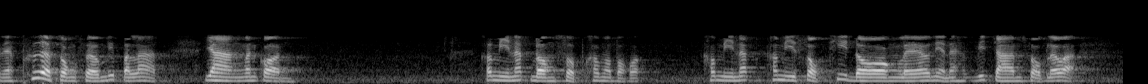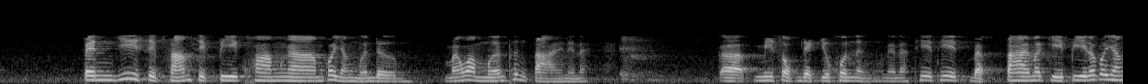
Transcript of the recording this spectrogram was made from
นะเพื่อส่งเสริมวิปลาสอย่างมันก่อน เขามีนักดองศพเข้ามาบอกว่าเขามีนักเขามีศพที่ดองแล้วเนี่ยนะวิจารณ์ศพแล้วอะ่ะ เป็นยี่สิบสามสิบปีความงามก็ยังเหมือนเดิมหมายว่าเหมือนเพิ่งตายเนี่ยนะมีศพเด็กอยู่คนหนึ่งเนี่ยนะที่ที่แบบตายมากี่ปีแล้วก็ยัง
